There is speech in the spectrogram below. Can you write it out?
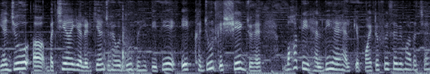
या जो बच्चियाँ या लड़कियाँ जो है वो दूध नहीं पीती हैं, एक खजूर के शेक जो है, बहुत ही हेल्दी है हेल्थ के पॉइंट ऑफ़ व्यू से भी बहुत अच्छा है।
